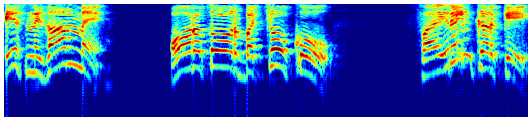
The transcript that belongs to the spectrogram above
اس نظام میں عورتوں اور بچوں کو فائرنگ کر کے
